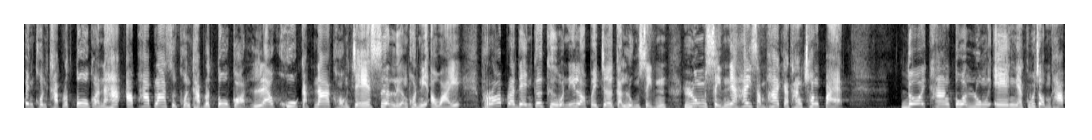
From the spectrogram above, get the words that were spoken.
เป็นคนขับรถตู้ก่อนนะฮะ เอาภาพล่าสุดคนขับรถตู้ก่อน แล้วคู่กับหน้าของเจ๊เสื้อเหลืองคนนี้เอาไว้ เพราะประเด็นก็คือวันนี้เราไปเจอกับลุงศิลป์ลุงศิลป์เนี่ยให้สัมภาษณ์กับทางช่อง 8 โดยทางตัวลุงเองเนี่ยคุณผู้ชมครับ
